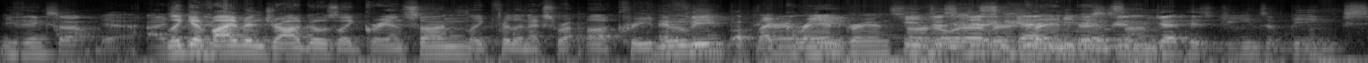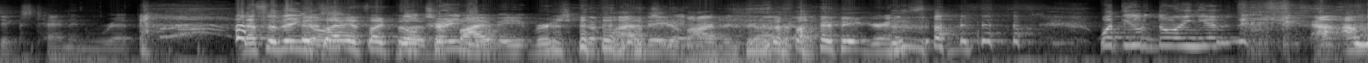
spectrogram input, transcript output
You think so? Yeah. I Like just if Ivan Drago's like grandson, like for the next uh, Creed if movie. Like apparently- grand grandson He or just whatever. didn't get. Grand he just grandson. didn't get his genes of being six ten and ripped. That's the thing. It's though. like, it's like the, They'll the train you. five eight version. The 5'8" of Ivan the Drago. five eight grandson. What are you doing here? I, I'm,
